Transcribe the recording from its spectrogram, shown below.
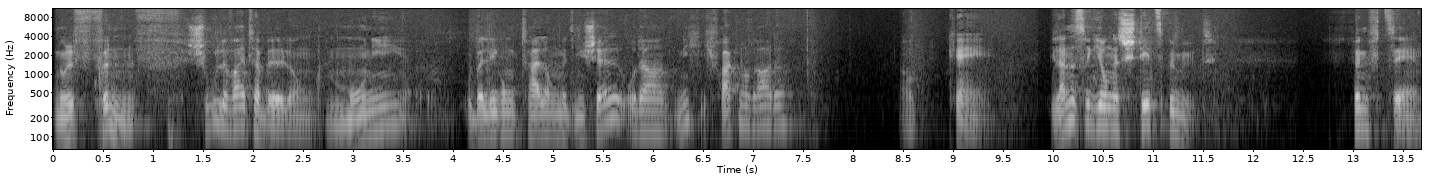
Null fünf Schule Weiterbildung. Moni, Überlegung Teilung mit Michelle oder nicht? Ich frage nur gerade. Okay. Die Landesregierung ist stets bemüht. 15.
